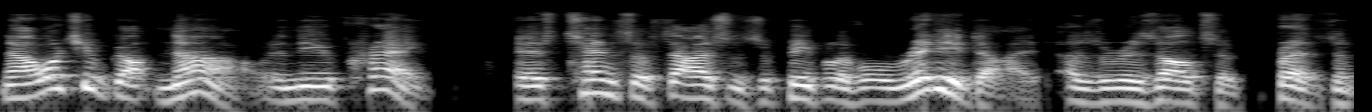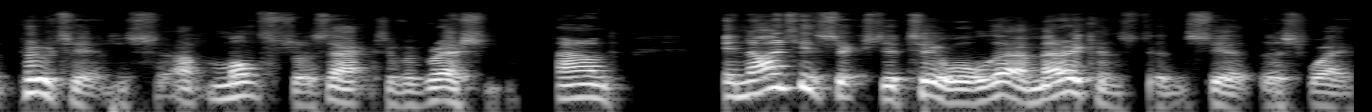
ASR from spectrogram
Now, what you've got now in the Ukraine is tens of thousands of people have already died as a result of President Putin's uh, monstrous act of aggression. And in 1962, although Americans didn't see it this way,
